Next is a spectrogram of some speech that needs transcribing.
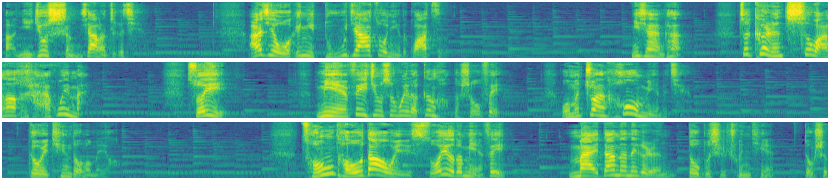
啊，你就省下了这个钱，而且我给你独家做你的瓜子，你想想看，这客人吃完了还会买，所以免费就是为了更好的收费，我们赚后面的钱。各位听懂了没有？从头到尾所有的免费。买单的那个人都不是春天，都是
